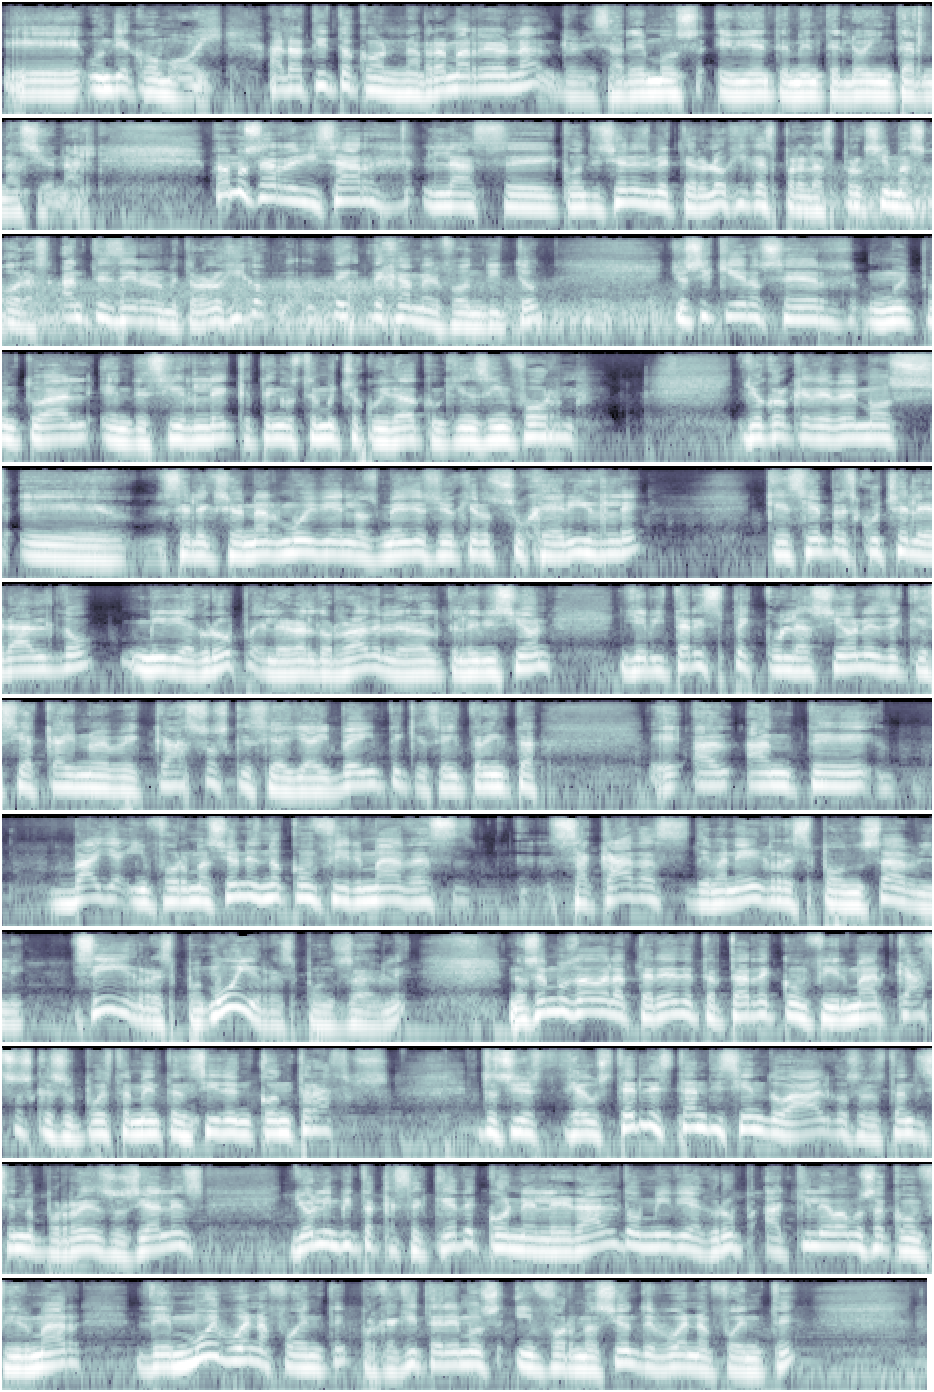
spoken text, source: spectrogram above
Eh, un día como hoy. Al ratito con Abraham Arriola revisaremos evidentemente lo internacional. Vamos a revisar las eh, condiciones meteorológicas para las próximas horas. Antes de ir a lo meteorológico, déjame el fondito. Yo sí quiero ser muy puntual en decirle que tenga usted mucho cuidado con quien se informa. Yo creo que debemos eh, seleccionar muy bien los medios. Yo quiero sugerirle que siempre escuche el Heraldo Media Group, el Heraldo Radio, el Heraldo Televisión, y evitar especulaciones de que si acá hay nueve casos, que si allá hay veinte, que si hay treinta, eh, ante, vaya, informaciones no confirmadas, sacadas de manera irresponsable sí, muy irresponsable, nos hemos dado la tarea de tratar de confirmar casos que supuestamente han sido encontrados. Entonces, si a usted le están diciendo algo, se lo están diciendo por redes sociales, yo le invito a que se quede con el Heraldo Media Group. Aquí le vamos a confirmar de muy buena fuente, porque aquí tenemos información de buena fuente,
